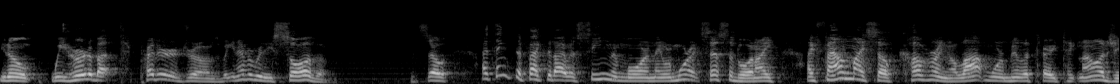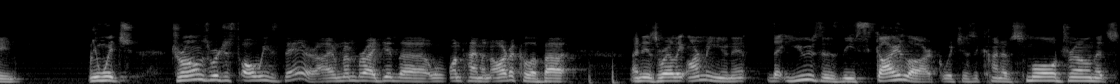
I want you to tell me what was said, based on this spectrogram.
you know, we heard about predator drones, but you never really saw them. So I think the fact that I was seeing them more and they were more accessible and I, I found myself covering a lot more military technology in which drones were just always there. I remember I did the, one time an article about an Israeli army unit that uses the Skylark, which is a kind of small drone that's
